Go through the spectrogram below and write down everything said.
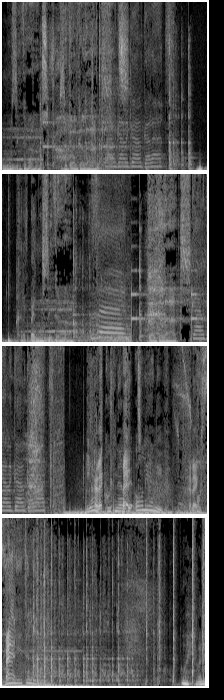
מוזיקה. זה גלגלצ. גלגלגלגלצ. חלק ב'. מוזיקה. זה גלגלצ. גלגלגלגלצ. יואב חלק קוטנר. ואורלי יניב חלק ב'. אוי, ואני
